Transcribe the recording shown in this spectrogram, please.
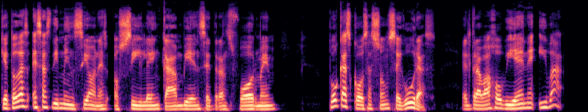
que todas esas dimensiones oscilen, cambien, se transformen. Pocas cosas son seguras. El trabajo viene y va.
